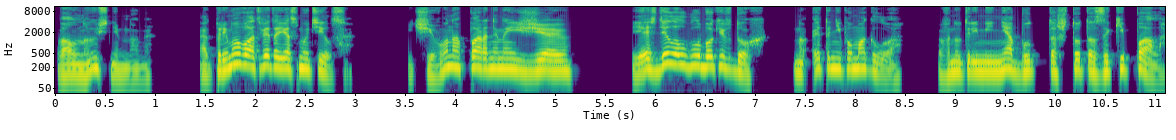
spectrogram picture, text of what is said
«Волнуюсь немного». От прямого ответа я смутился. «И чего на парня наезжаю?» Я сделал глубокий вдох, но это не помогло. Внутри меня будто что-то закипало.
